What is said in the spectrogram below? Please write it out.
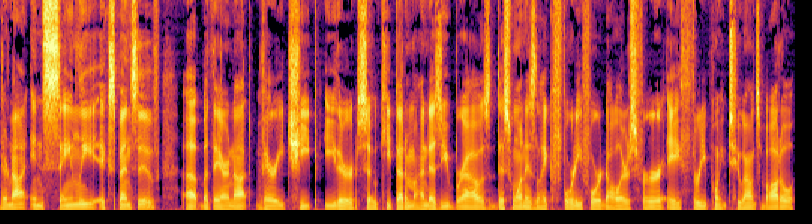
They're not insanely expensive, uh, but they are not very cheap either. So keep that in mind as you browse. This one is like $44 for a 3.2 ounce bottle.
